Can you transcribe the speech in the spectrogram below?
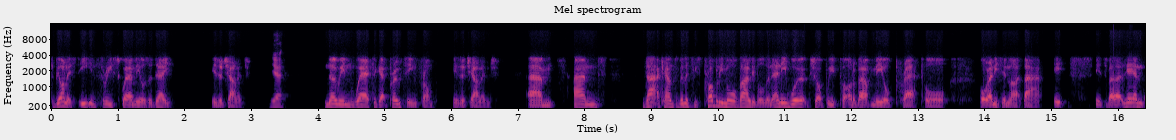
to be honest, eating three square meals a day is a challenge. Yeah. Knowing where to get protein from is a challenge. Um, and that accountability is probably more valuable than any workshop we've put on about meal prep or or anything like that. It's it's about that. And,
